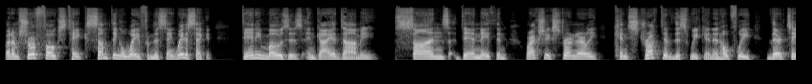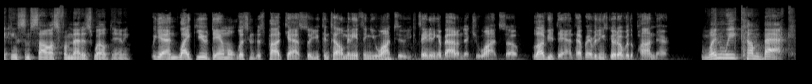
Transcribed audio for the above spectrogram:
But I'm sure folks take something away from this saying, wait a second, Danny Moses and Guy Adami, sons Dan Nathan, were actually extraordinarily constructive this weekend. And hopefully they're taking some solace from that as well, Danny. Yeah, and like you, Dan won't listen to this podcast, so you can tell him anything you want to. You can say anything about him that you want. So love you, Dan. Have everything's good over the pond there. When we come back,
